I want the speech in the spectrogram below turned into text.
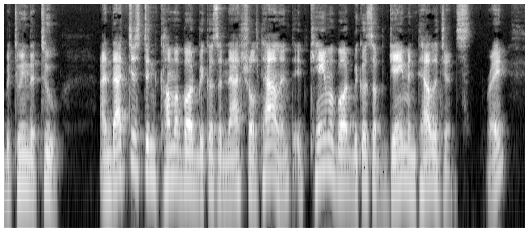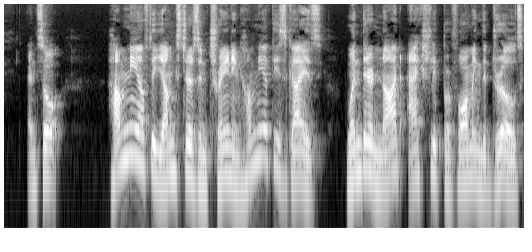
between the two. And that just didn't come about because of natural talent, it came about because of game intelligence, right? And so, how many of the youngsters in training, how many of these guys, when they're not actually performing the drills,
